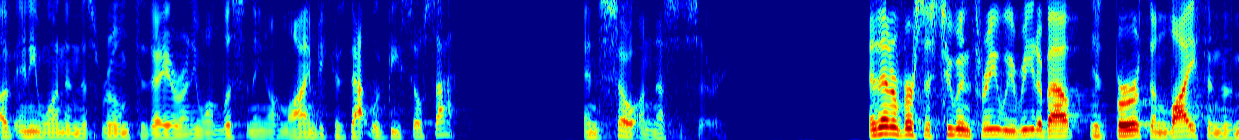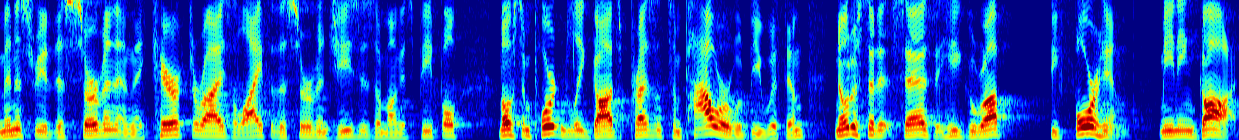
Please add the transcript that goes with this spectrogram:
of anyone in this room today or anyone listening online because that would be so sad and so unnecessary. And then in verses 2 and 3, we read about his birth and life and the ministry of this servant, and they characterize the life of the servant Jesus among his people. Most importantly, God's presence and power would be with him. Notice that it says that he grew up before him, meaning God.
